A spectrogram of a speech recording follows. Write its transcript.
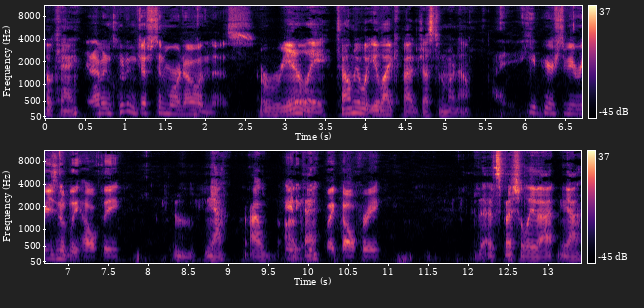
Okay, and I'm including Justin Morneau in this. really? Tell me what you like about Justin Morneau. He appears to be reasonably healthy. Mm, Yeah, I'll, And okay, Mike Pelfrey. especially that. Yeah,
